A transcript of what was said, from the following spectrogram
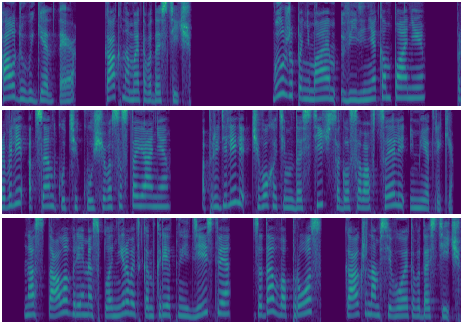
How do we get there? Как нам этого достичь? Мы уже понимаем видение компании, провели оценку текущего состояния, определили, чего хотим достичь, согласовав цели и метрики. Настало время спланировать конкретные действия, задав вопрос, как же нам всего этого достичь.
